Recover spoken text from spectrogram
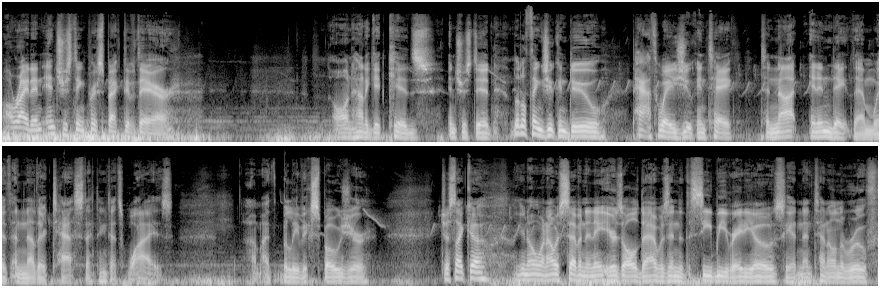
All right, an interesting perspective there on how to get kids interested. Little things you can do pathways you can take to not inundate them with another test. I think that's wise. Um, I believe exposure. Just like, uh, you know, when I was seven and eight years old, dad was into the CB radios. He had an antenna on the roof.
